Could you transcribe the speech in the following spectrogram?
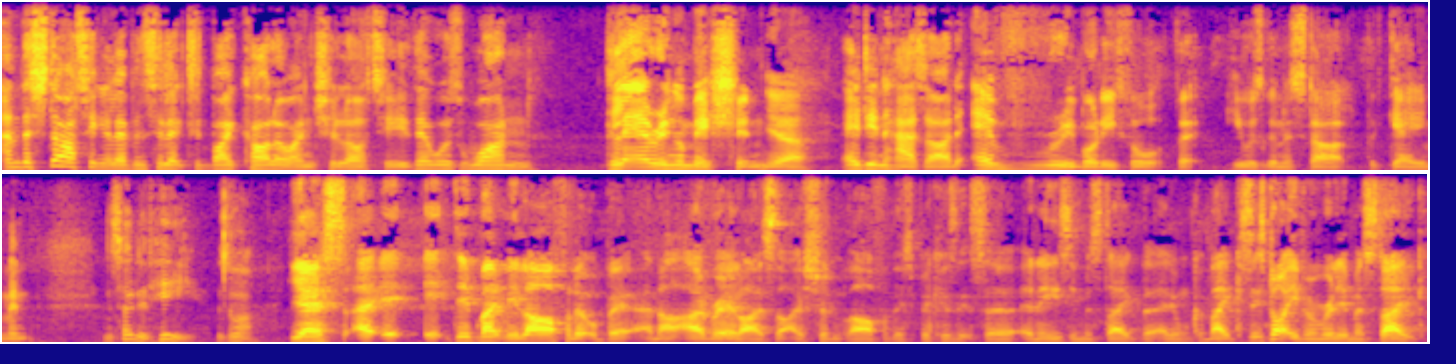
and the starting eleven selected by Carlo Ancelotti. There was one glaring omission. Yeah, Eden Hazard. Everybody thought that he was going to start the game, and and so did he as well. Yes, uh, it, it did make me laugh a little bit, and I, I realised that I shouldn't laugh at this because it's a, an easy mistake that anyone could make. Because it's not even really a mistake.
